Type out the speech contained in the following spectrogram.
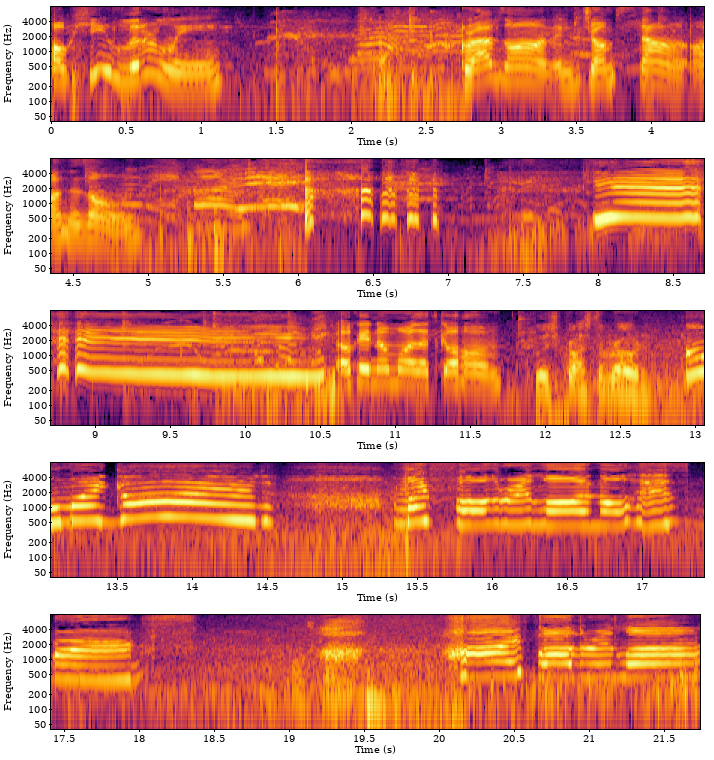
Oh, he literally grabs on and jumps down on his own. Yay! Okay, no more. Let's go home. Who's crossed the road? Oh my god! My father-in-law and all his birds. Hi, father-in-law.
